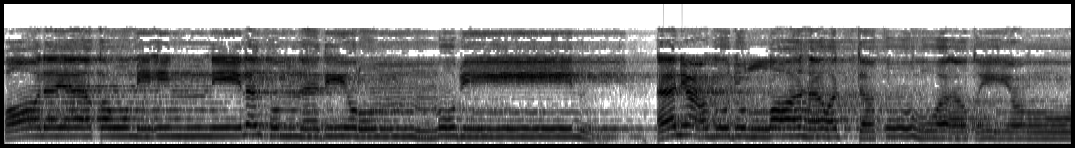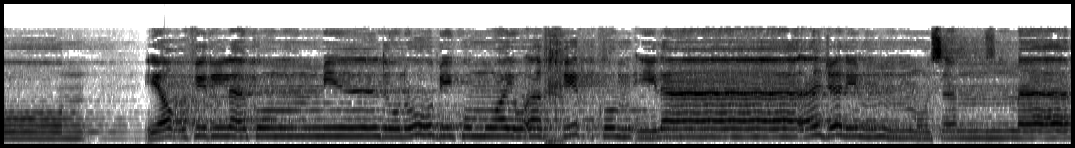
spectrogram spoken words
قال يا قوم إني لكم نذير مبين أن اعبدوا الله واتقوه وأطيعون يغفر لكم من ذنوبكم ويؤخركم إلى أجل مسمى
